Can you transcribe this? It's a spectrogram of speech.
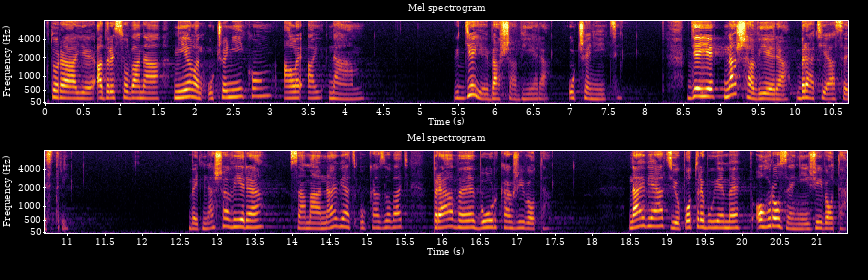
ktorá je adresovaná nielen učeníkom, ale aj nám. Kde je vaša viera, učeníci? Kde je naša viera, bratia a sestry? Veď naša viera sa má najviac ukazovať práve v búrkach života. Najviac ju potrebujeme v ohrození života,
